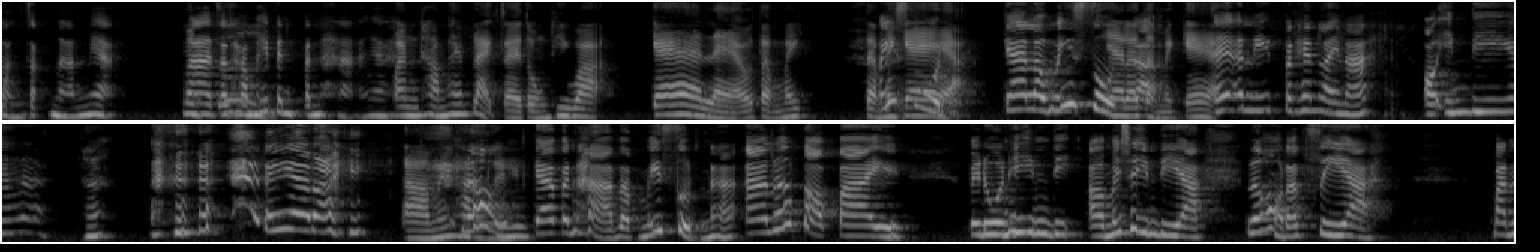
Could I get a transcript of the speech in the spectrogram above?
หลังจากนั้นเนี่ย มันอาจจะทำให้เป็นปัญหาไงมันทำให้แปลกใจตรงที่ว่า แก้แล้วแต่ไม่แต่ไม่แก้สุดอะแก้เราไม่สุดแก้แล้วอะแต่ไม่แก้เอ๊ะอันนี้ประเทศอะไรนะอ๋ออินเดียฮะไอ้อะไรตามไม่ทันเรื่องขเลอยงแก้ปัญหาแบบไม่สุดนะอะเรื่องต่อไป ไปดูที่อินเดียเออไม่ใช่อินเดีย เรื่องของรัสเซีย ปัญ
